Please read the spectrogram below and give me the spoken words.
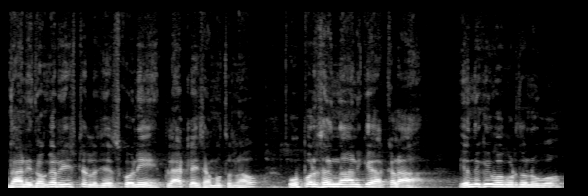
దాని దొంగ రిజిస్టర్లు చేసుకొని ప్లాట్లు వేసి అమ్ముతున్నావు. ఉపరిసంధానికి అక్కడ ఎందుకు ఇవ్వకూడదు నువ్వు?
